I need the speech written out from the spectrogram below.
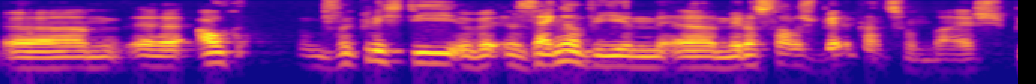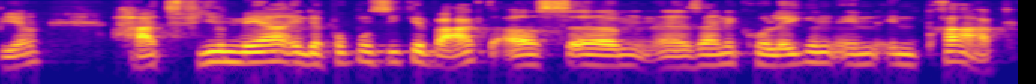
ähm, äh, auch wirklich die äh, Sänger wie äh, Miroslav Šbirka zum Beispiel hat viel mehr in der Popmusik gewagt als ähm, äh, seine Kollegen in, in Prag.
